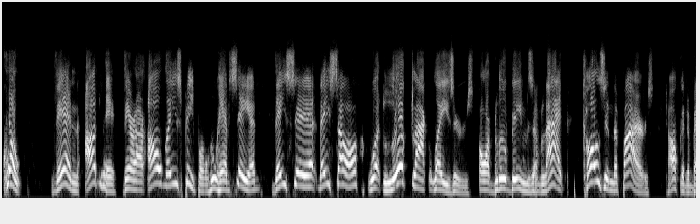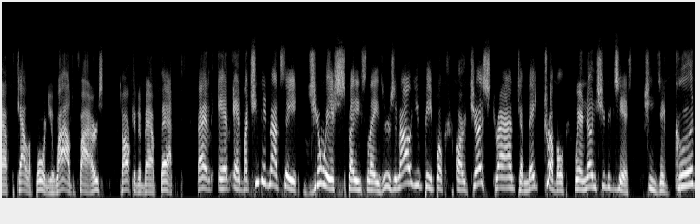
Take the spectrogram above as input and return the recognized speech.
quote, then, oddly, there are all these people who have said they said they saw what looked like lasers or blue beams of light causing the fires. Talking about the California wildfires, talking about that. And, and and but she did not say Jewish space lasers, and all you people are just trying to make trouble where none should exist. She's a good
